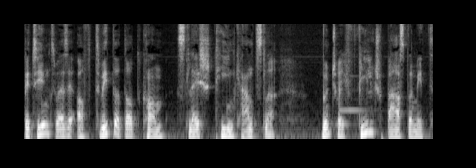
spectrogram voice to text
beziehungsweise auf twitter.com slash Teamkanzler. Ich wünsche euch viel Spaß damit.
